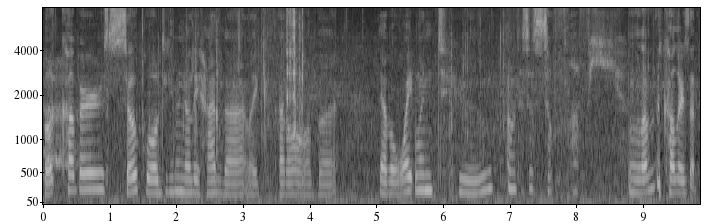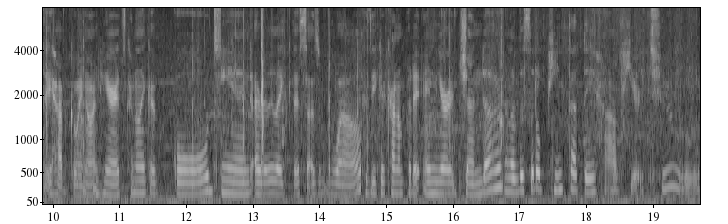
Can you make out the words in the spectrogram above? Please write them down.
book covers. So cool. Didn't even know they had that like at all but they have a white one too. Oh this is so fluffy. Love the colors that they have going on here. It's kind of like a gold and i really like this as well because you could kind of put it in your agenda. I love this little pink that they have here too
